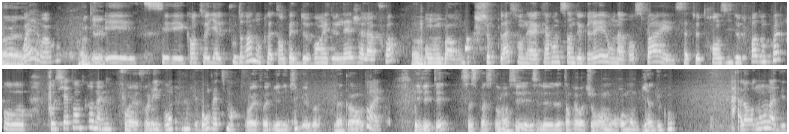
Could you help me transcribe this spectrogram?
Ouais, ouais, ouais. Et c'est quand il y a le poudrin, donc la tempête de vent et de neige à la fois, hein on, bah, on marche sur place, on est à 45 degrés, on n'avance pas et ça te transit de froid. Donc ouais, faut, faut s'y attendre quand même. Faut, faut, les bons, les bons vêtements. Ouais, faut être bien équipé. D'accord. Et l'été, ça se passe comment? C'est la température remonte bien du coup? Alors nous, on a des,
